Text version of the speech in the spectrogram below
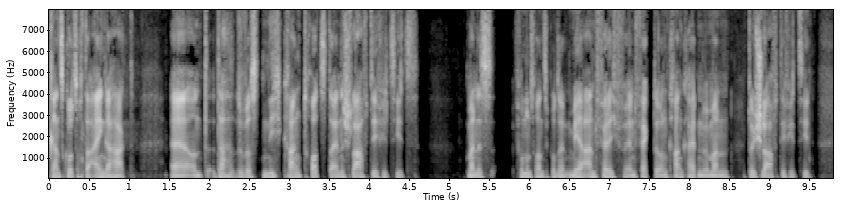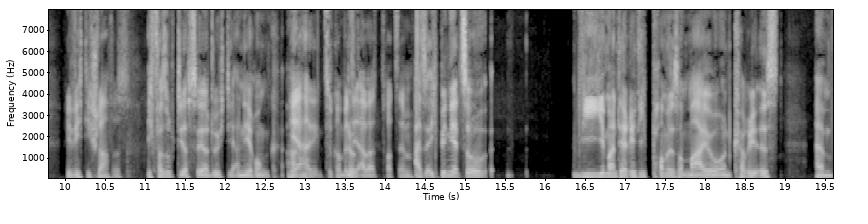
ganz kurz noch da eingehakt. Äh, und da, du wirst nicht krank trotz deines Schlafdefizits. Man ist 25% mehr anfällig für Infekte und Krankheiten, wenn man durch Schlafdefizit. Wie wichtig Schlaf ist. Ich versuche das ja durch die Ernährung. ähm, ja, zu kompensieren, aber trotzdem. Also ich bin jetzt so wie jemand, der richtig Pommes und Mayo und Curry isst, ähm,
